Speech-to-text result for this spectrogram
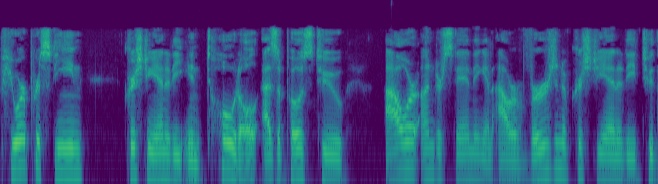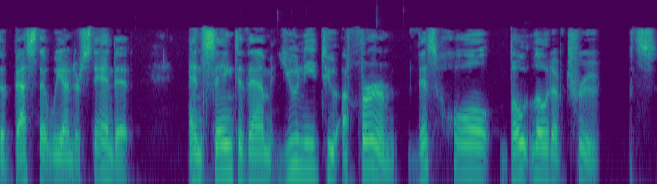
pure, pristine Christianity in total, as opposed to our understanding and our version of Christianity to the best that we understand it. and saying to them, you need to affirm this whole boatload of truths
